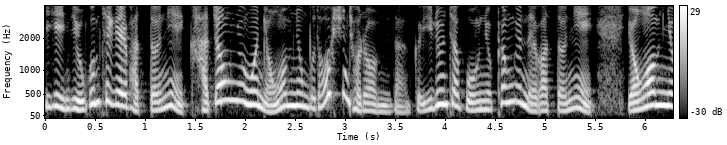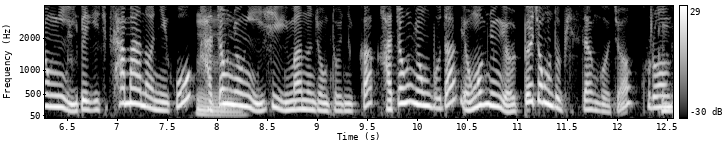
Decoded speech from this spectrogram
이게 이제 요금 체계를 봤더니 가정용은 영업용보다 훨씬 저렴합니다. 그러니까 이륜차 보험료 평균 내봤더니 영업용이 224만 원이고 음. 가정용이 22만 원 정도니까 가정용보다 영업용이 10배 정도 비싼 거죠. 그럼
